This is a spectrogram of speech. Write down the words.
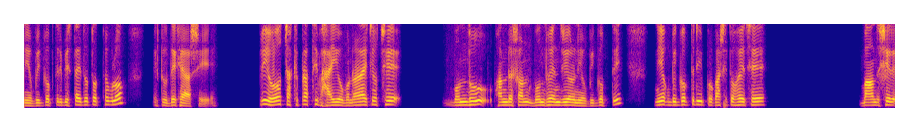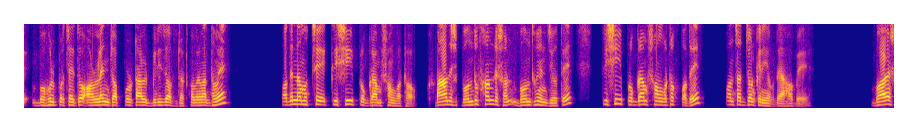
নিয়োগ বিজ্ঞপ্তির বিস্তারিত তথ্যগুলো একটু দেখে আসি। প্রিয় চাকরিপ্রার্থী ভাই ও বোনেরা, এটি হচ্ছে বন্ধু ফাউন্ডেশন, বন্ধু এনজিওর নিয়োগ বিজ্ঞপ্তি। নিয়োগ বিজ্ঞপ্তিটি প্রকাশিত হয়েছে বাংলাদেশের বহুল প্রচারিত online job portal of dot কমের মাধ্যমে। পদের নাম হচ্ছে কৃষি প্রোগ্রাম সংগঠক। বাংলাদেশ বন্ধু ফাউন্ডেশন, বন্ধু এনজিওতে কৃষি প্রোগ্রাম সংগঠক পদে পঞ্চাশ জনকে নিয়োগ দেওয়া হবে। বয়স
